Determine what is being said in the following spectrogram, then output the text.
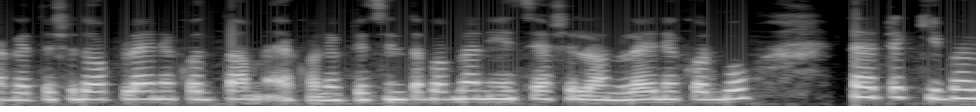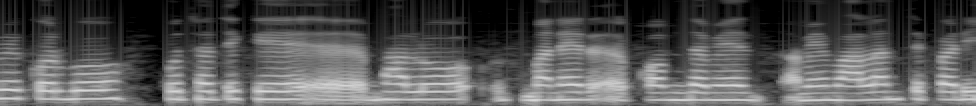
আগে তো শুধু অফলাইনে করতাম। এখন একটু চিন্তা ভাবনা নিয়েছি আসলে অনলাইনে করব। তা এটা কীভাবে করব? কোথা থেকে ভালো মানের কম দামে আমি মাল আনতে পারি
